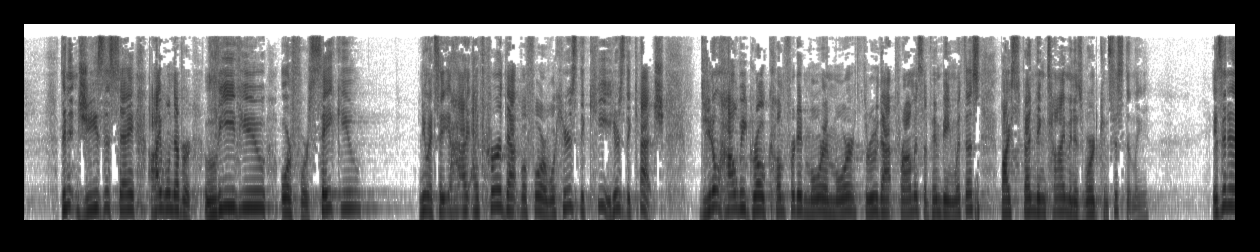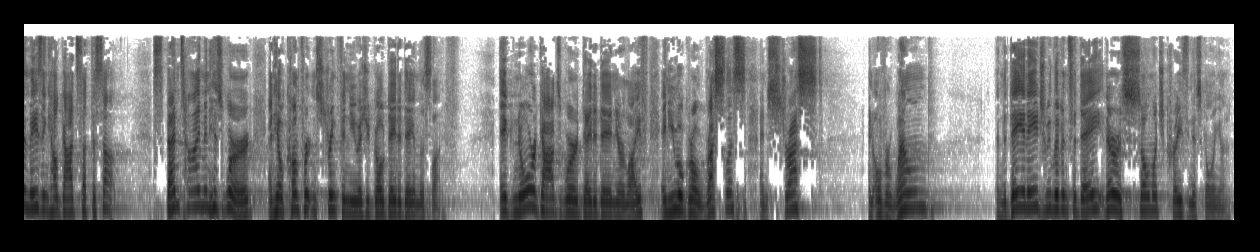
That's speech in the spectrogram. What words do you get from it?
Didn't Jesus say, I will never leave you or forsake you? And you might say, I, have heard that before. Well, here's the key. Here's the catch. Do you know how we grow comforted more and more through that promise of Him being with us? By spending time in His Word consistently. Isn't it amazing how God set this up? Spend time in His Word, and He'll comfort and strengthen you as you go day to day in this life. Ignore God's Word day to day in your life, and you will grow restless and stressed and overwhelmed. In the day and age we live in today, there is so much craziness going on.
